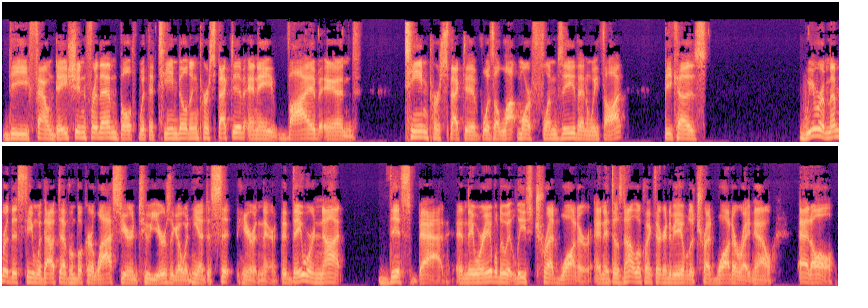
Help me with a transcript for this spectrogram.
the foundation for them, both with a team building perspective and a vibe and team perspective, was a lot more flimsy than we thought because we remember this team without Devin Booker last year and two years ago when he had to sit here and there. That they were not this bad and they were able to at least tread water. And it does not look like they're going to be able to tread water right now at all.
